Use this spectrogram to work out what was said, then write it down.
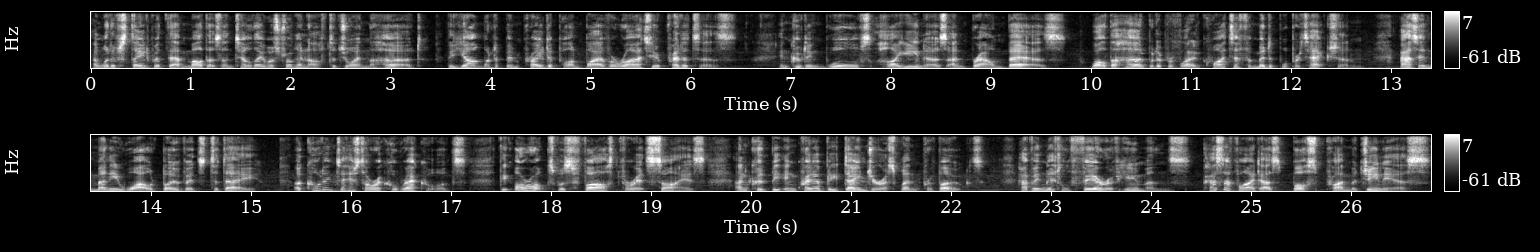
and would have stayed with their mothers until they were strong enough to join the herd. The young would have been preyed upon by a variety of predators, including wolves, hyenas, and brown bears while the herd would have provided quite a formidable protection, as in many wild bovids today. According to historical records, the aurochs was fast for its size and could be incredibly dangerous when provoked, having little fear of humans. Classified as Bos primigenius,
